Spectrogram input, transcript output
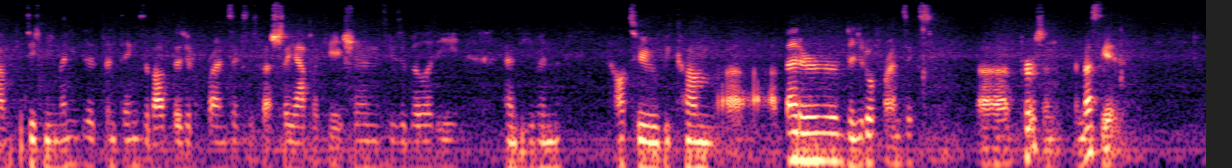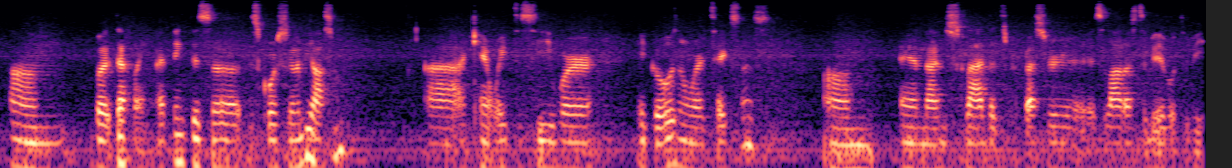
um, can teach me many different things about digital forensics, especially applications, usability, and even how to become a, a better digital forensics uh, person, investigator. Um, but definitely, I think this uh, this course is going to be awesome. Uh, I can't wait to see where it goes and where it takes us. Um, and I'm just glad that this professor has allowed us to be able to be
